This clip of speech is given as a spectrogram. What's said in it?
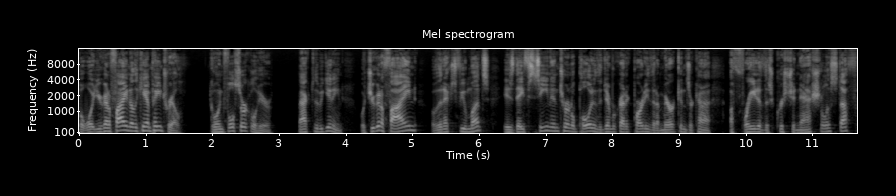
But what you're going to find on the campaign trail, going full circle here, back to the beginning, what you're going to find over the next few months is they've seen internal polling in the Democratic Party that Americans are kind of afraid of this Christian nationalist stuff.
